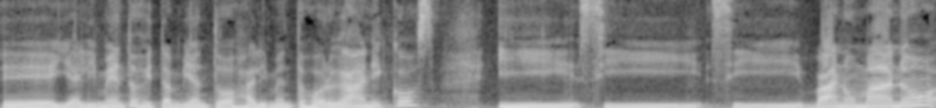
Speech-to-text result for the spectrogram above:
Eh, y alimentos y también todos alimentos orgánicos. Y si, si van humano,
